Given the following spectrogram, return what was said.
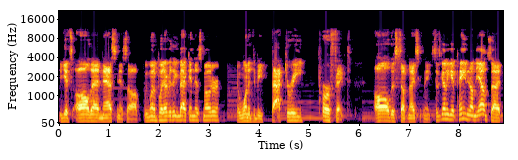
It gets all that nastiness off. We want to put everything back in this motor. I want it to be factory perfect. All this stuff nice and clean. So it's going to get painted on the outside,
